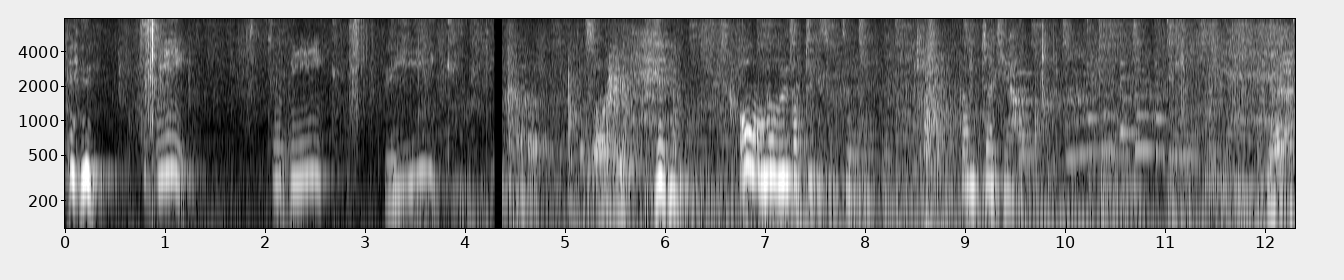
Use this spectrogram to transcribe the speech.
Too big, too big, big. Sorry. 어, 왜 갑자기 속들어? 깜짝이야. Yeah.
